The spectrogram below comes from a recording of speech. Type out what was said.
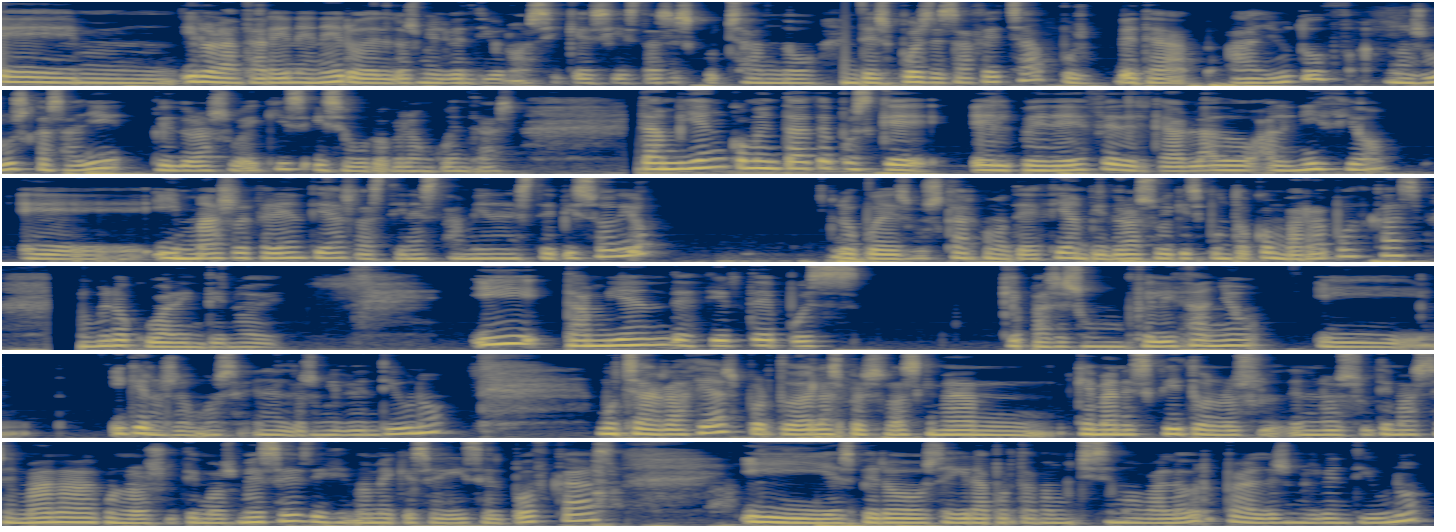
Em, y lo lanzaré en enero del 2021. Así que si estás escuchando después de esa fecha, pues vete a, YouTube, nos buscas allí, Píldoras UX y seguro que lo encuentras. También comentarte pues que el PDF del que he hablado al inicio eh, y más referencias las tienes también en este episodio. Lo puedes buscar, como te decía, en píldorasux.com barra podcast número 49. Y también decirte pues que pases un feliz año y y que nos vemos en el 2021. Muchas gracias por todas las personas que me han, que me han escrito en, los, en las últimas semanas, en los últimos meses, diciéndome que seguís el podcast y espero seguir aportando muchísimo valor para el 2021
